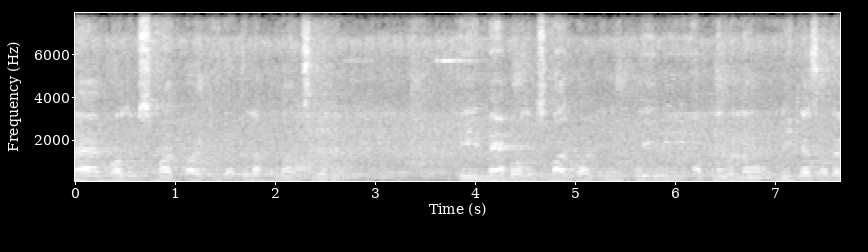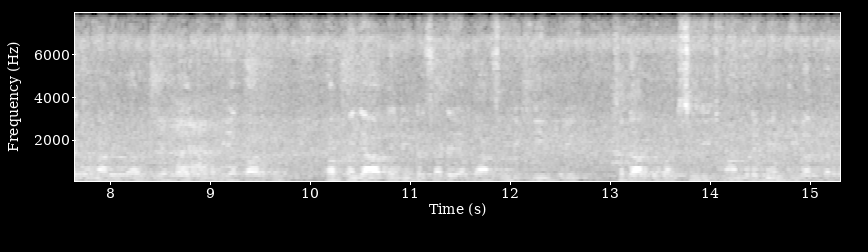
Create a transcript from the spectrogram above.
ਮੈਂ ਬਹੁਜਨ ਸਮਾਜ ਪਾਰਟੀ ਦਾ ਜ਼ਿਲ੍ਹਾ ਪ੍ਰਧਾਨ ਸੀ ਜੀ। ਤੇ ਮੈਂ ਬਹੁਜਨ ਸਮਾਜ ਪਾਰਟੀ ਨੂੰ ਕੋਈ ਵੀ ਆਪਣੇ ਵੱਲੋਂ ਨਹੀਂ ਕਹਿ ਸਕਦਾ ਕਿ ਮਾੜੀ ਪਾਰਟੀ ਹੈ, ਬਹੁਤ ਹੀ ਵਧੀਆ ਪਾਰਟੀ ਔਰ ਪੰਜਾਬ ਦੇ ਲੀਡਰ ਸਾਡੇ ਅਵਤਾਰ ਸਿੰਘ ਜੀ ਖੀਰਪੁਰੀ ਸਰਦਾਰ ਗੁਰਬਖਸ਼ ਸਿੰਘ ਜੀ ਜਵਾਨ ਬੜੇ ਮਿਹਨਤੀ ਵਰਕਰ।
